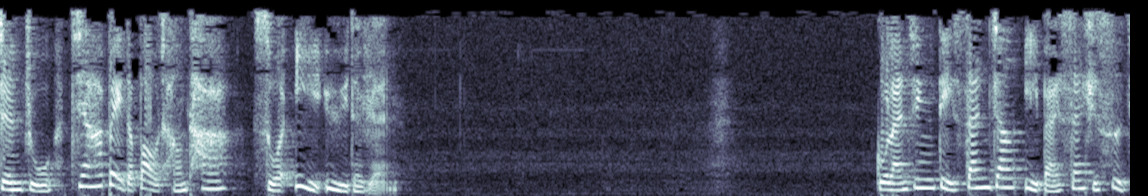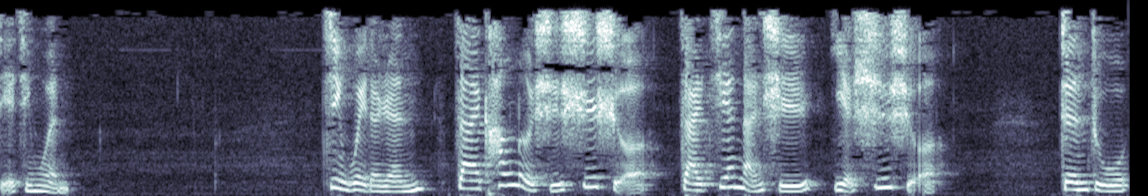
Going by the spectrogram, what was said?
真主加倍的报偿他所抑郁的人。古兰经第三章一百三十四节经文。敬畏的人在康乐时施舍，在艰难时也施舍。真主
